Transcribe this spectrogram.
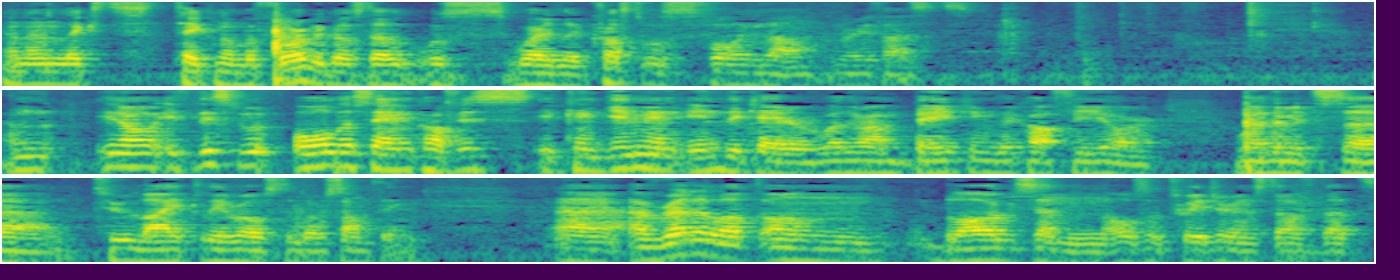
And then let's take number four because that was where the crust was falling down very fast. And you know, if this were all the same coffees, it can give me an indicator whether I'm baking the coffee or whether it's uh, too lightly roasted or something. Uh, I've read a lot on blogs and also Twitter and stuff that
